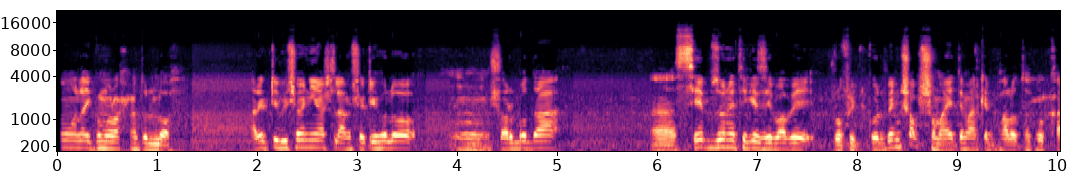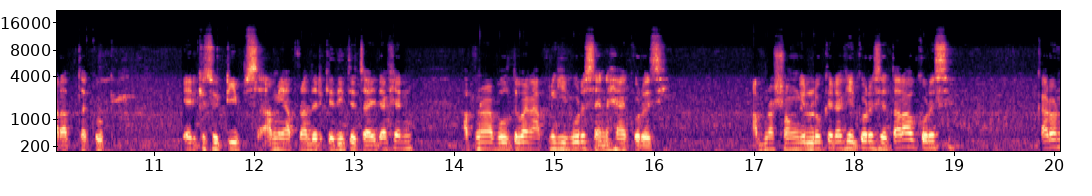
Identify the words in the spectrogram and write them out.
আসসালামু আলাইকুম রহমতুল্লাহ। আরেকটি বিষয় নিয়ে আসলাম, সেটি হলো সর্বদা সেফ জোনে থেকে যেভাবে প্রফিট করবেন, সব সময় এতে মার্কেট ভালো থাকুক, খারাপ থাকুক, এর কিছু টিপস আমি আপনাদেরকে দিতে চাই। দেখেন, আপনারা বলতে পারেন, আপনি কি করেছেন? হ্যাঁ করেছি। আপনার সঙ্গের লোকেরা কি করেছে? তারাও করেছে। কারণ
